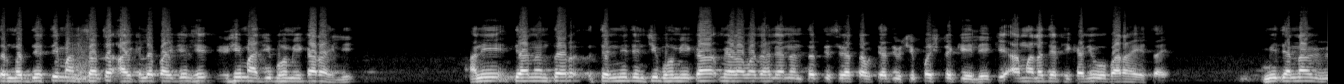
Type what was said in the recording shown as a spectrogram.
तर मध्यस्थी माणसाचं ऐकलं पाहिजे हे ही माझी भूमिका राहिली. आणि त्यानंतर त्यांनी त्यांची भूमिका मेळावा झाल्यानंतर तिसऱ्या चौथ्या दिवशी स्पष्ट केली की आम्हाला त्या ठिकाणी उभा राहायचं आहे मी त्यांना वि-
